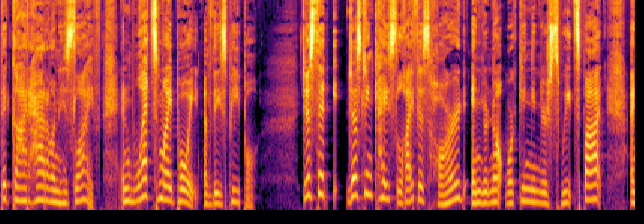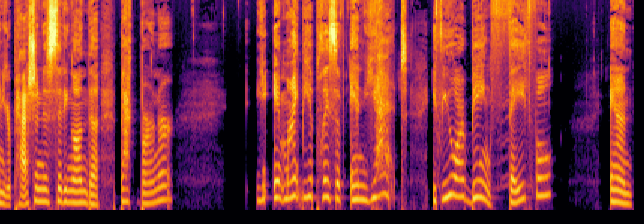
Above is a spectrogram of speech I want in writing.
that God had on his life. And what's my point of these people? Just that, just in case life is hard and you're not working in your sweet spot and your passion is sitting on the back burner, it might be a place of, and yet, if you are being faithful and,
